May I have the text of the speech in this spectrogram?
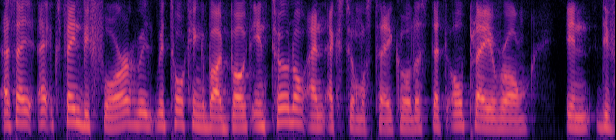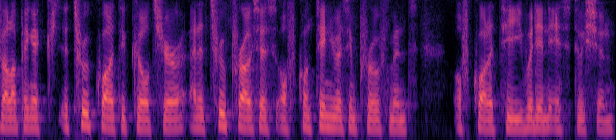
As I explained before, we're talking about both internal and external stakeholders that all play a role in developing a, a, true quality culture and a true process of continuous improvement of quality within the institution.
